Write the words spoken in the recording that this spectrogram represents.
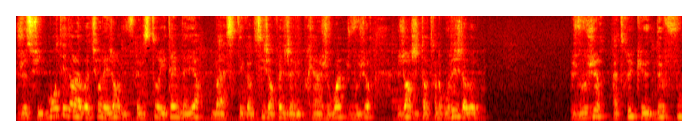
Je suis monté dans la voiture, les gens, vous ferai une story time d'ailleurs. Bah, c'était comme si en fait j'avais pris un joint, je vous jure. Genre, j'étais en train de rouler, je Je vous jure, un truc de fou.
